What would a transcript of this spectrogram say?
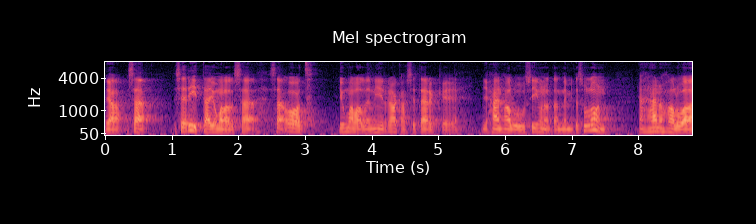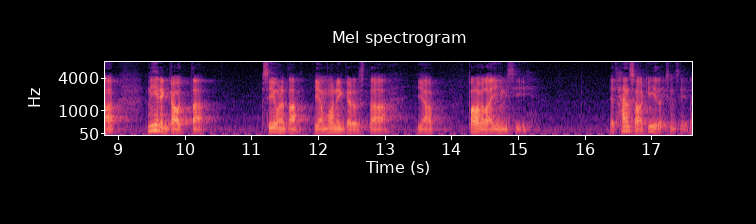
Ja sä, se riittää Jumalalle, sä, sä oot Jumalalle niin rakas ja tärkeä, ja hän haluaa siunata ne, mitä sulla on. Ja hän haluaa niiden kautta siunata ja moninkertaistaa ja palvella ihmisiä. Että hän saa kiitoksen siitä.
